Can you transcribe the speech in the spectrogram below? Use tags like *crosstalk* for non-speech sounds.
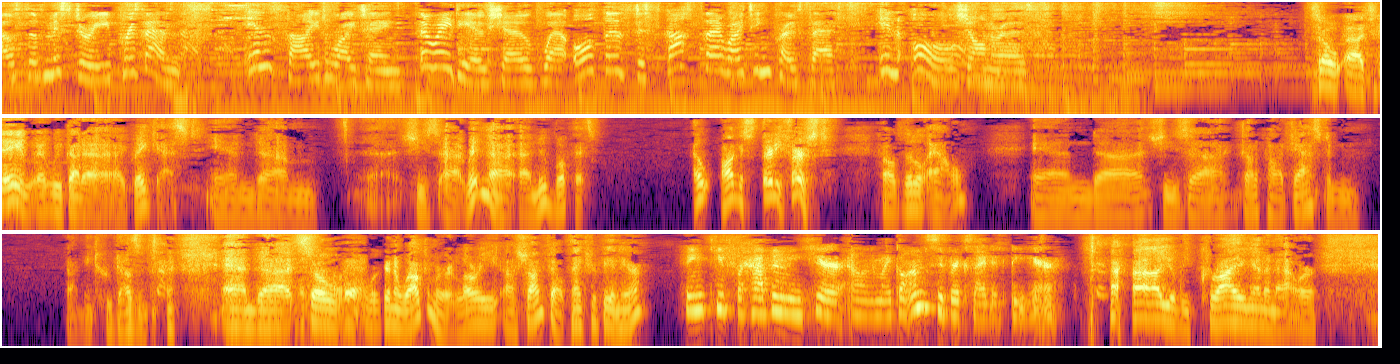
House of Mystery presents Inside Writing, the radio show where authors discuss their writing process in all genres. So uh, today uh, we've got a great guest, and um, uh, she's uh, written a, a new book that's out August 31st called Little Owl, and uh, she's uh, got a podcast, and I mean, who doesn't? *laughs* and uh, so we're going to welcome her, Lauri uh, Schoenfeld. Thanks for being here. Thank you for having me here, Alan and Michael. I'm super excited to be here. *laughs* You'll be crying in an hour.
